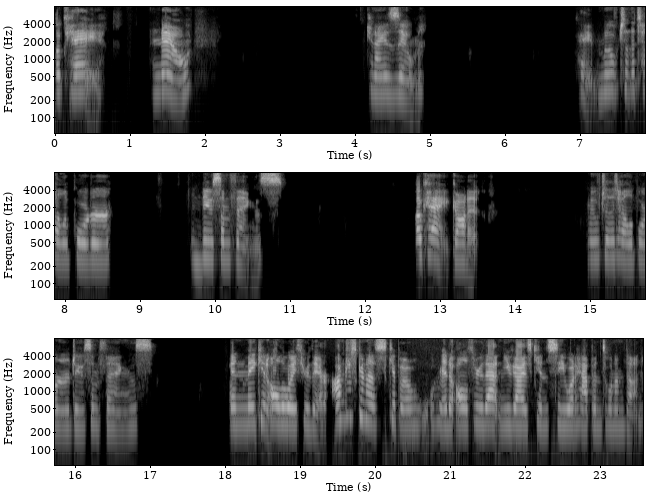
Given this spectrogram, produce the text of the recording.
Okay. Now, can I zoom? Okay, move to the teleporter. Do some things. Okay, got it. Move to the teleporter, do some things. And make it all the way through there. I'm just gonna skip ahead all through that and you guys can see what happens when I'm done.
